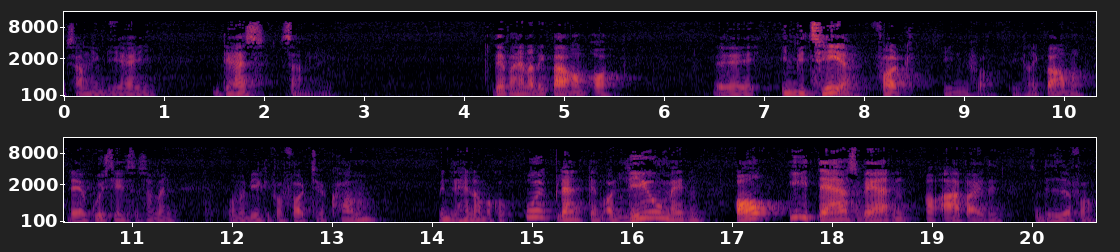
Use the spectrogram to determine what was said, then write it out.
sammenhæng, de er i, i deres sammenhæng. Derfor handler det ikke bare om at øh, invitere folk indenfor. Det handler ikke bare om at lave gudstjenester, så man, hvor man virkelig får folk til at komme, men det handler om at gå ud blandt dem og leve med dem, og i deres verden og arbejde, som det hedder, for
